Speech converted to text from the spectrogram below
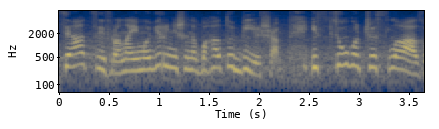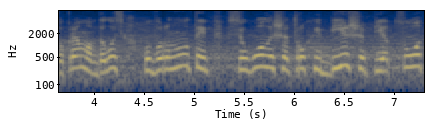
ця цифра найімовірніше набагато більша. Із цього числа, зокрема, вдалося повернути всього лише трохи більше 500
